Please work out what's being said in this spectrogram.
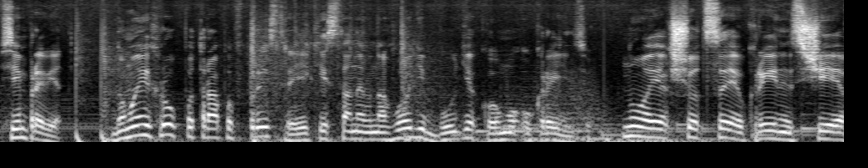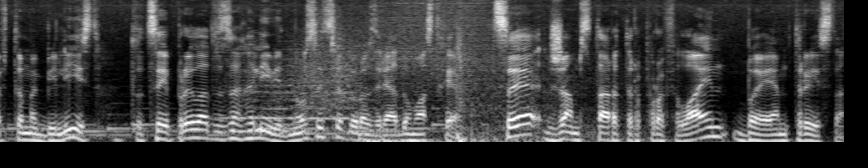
Всім привіт! До моїх рук потрапив пристрій, який стане в нагоді будь-якому українцю. Ну а якщо цей українець ще й автомобіліст, то цей прилад взагалі відноситься до розряду must have. Це Jumpstarter Profiline BM300.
